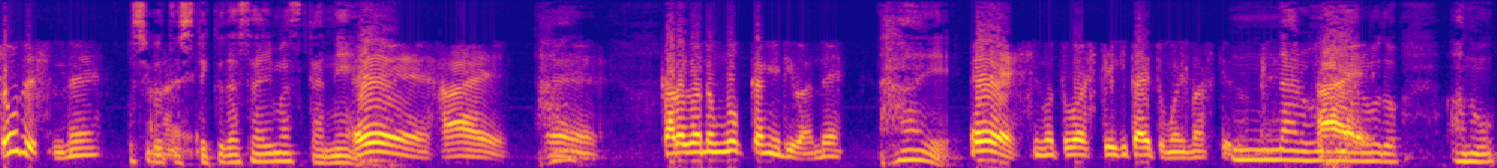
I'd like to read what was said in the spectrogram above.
そうですね。お仕事してくださいますかね。はい、ええー、はい。はい、えー、体の動く限りはね、はい。ええ仕事はしていきたいと思いますけどね。なるほど、なるほど。あの、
